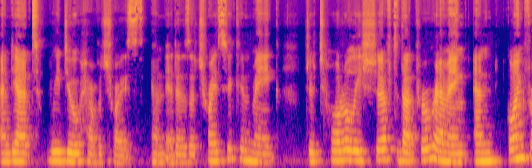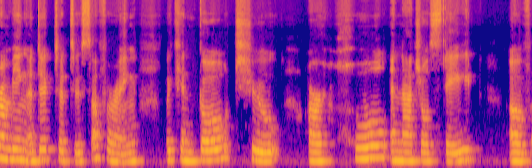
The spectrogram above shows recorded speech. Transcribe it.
and yet we do have a choice and it is a choice you can make to totally shift that programming and going from being addicted to suffering we can go to our whole and natural state of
